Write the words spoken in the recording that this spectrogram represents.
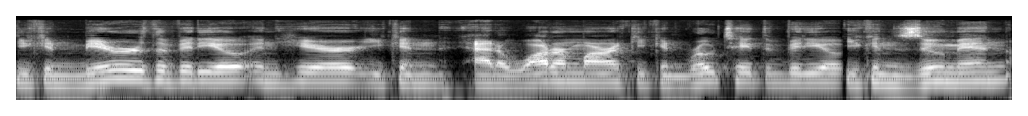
you can mirror the video in here, you can add a watermark, you can rotate the video, you can zoom in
